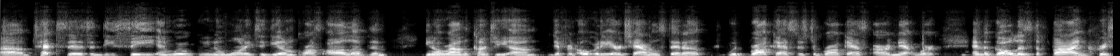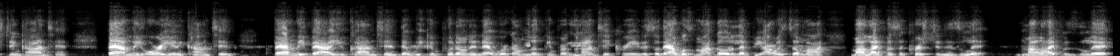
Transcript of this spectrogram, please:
um, Texas and DC, and we're you know wanting to get across all of them, you know, around the country, um, different over-the-air channels that are with broadcasters to broadcast our network. And the goal is to find Christian content, family-oriented content, family value content that we can put on the network. I'm looking for content creators. So that was my goal to let people. I always tell my my life as a Christian is lit. My life is lit.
